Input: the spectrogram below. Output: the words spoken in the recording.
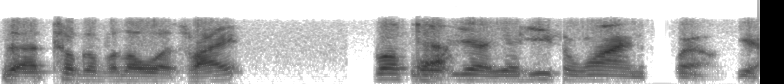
the Tagovailoa's, right? Well, Yeah. yeah. yeah, He's Hawaiian as well. Yeah.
